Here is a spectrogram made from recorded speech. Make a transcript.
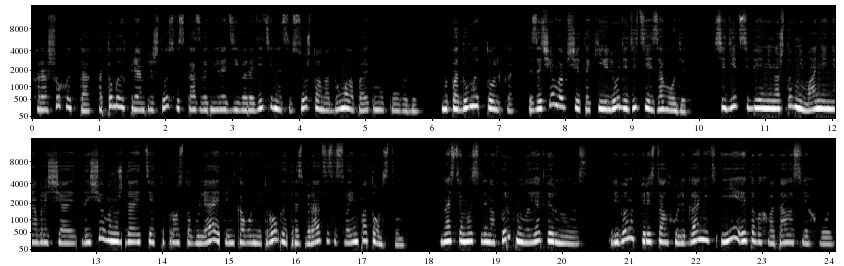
Хорошо хоть так, а то бы и впрямь пришлось высказывать нерадивой родительнице все, что она думала по этому поводу. Но подумать только, зачем вообще такие люди детей заводят? Сидит себе, ни на что внимания не обращает, да еще и вынуждает тех, кто просто гуляет и никого не трогает, разбираться со своим потомством. Настя мысленно фыркнула и отвернулась. Ребенок перестал хулиганить, и ей этого хватало с лихвой.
